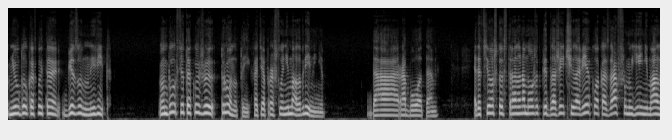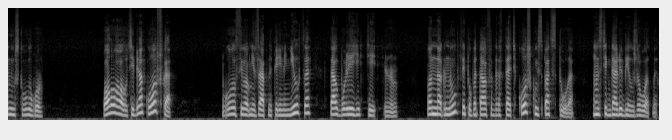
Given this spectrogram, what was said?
У него был какой-то безумный вид. Он был все такой же тронутый, хотя прошло немало времени. «Да, работа. Это все, что страна может предложить человеку, оказавшему ей немалую услугу». «О, у тебя кошка!» Голос его внезапно переменился, стал более естественным. Он нагнулся и попытался достать кошку из-под стула. Он всегда любил животных.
